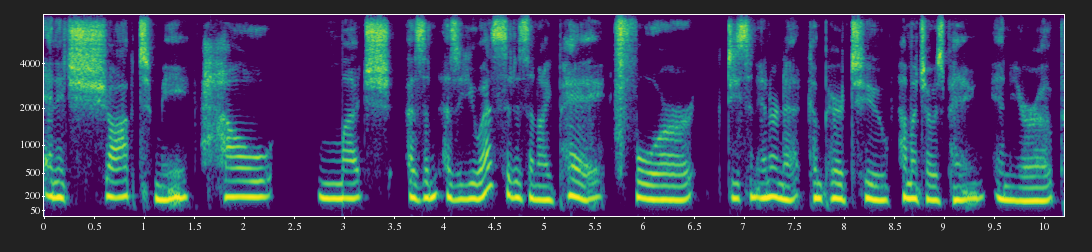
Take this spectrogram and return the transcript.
and it shocked me how much as an as a US citizen I pay for decent internet compared to how much I was paying in Europe.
